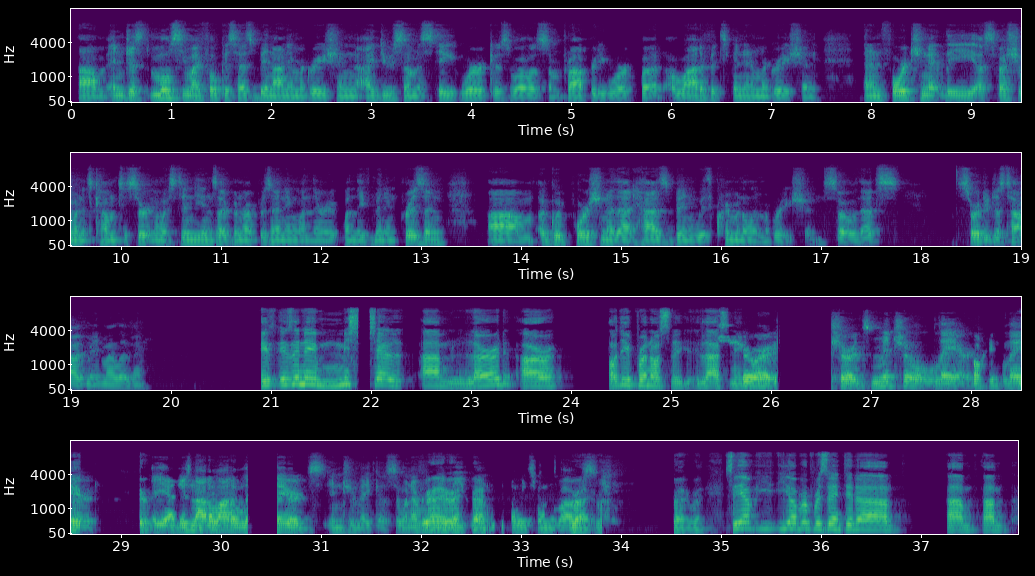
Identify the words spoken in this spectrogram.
Um, and just mostly my focus has been on immigration. I do some estate work as well as some property work, but a lot of it's been immigration. And unfortunately, especially when it's come to certain West Indians I've been representing when they're when they've been in prison, um, a good portion of that has been with criminal immigration. So that's sort of just how I've made my living. Is, is the name Michelle um, Laird or how do you pronounce the last name? Sure, sure. It's Mitchell Laird. Okay. Laird. Laird. Yeah, there's not okay. a lot of Lairds in Jamaica, so whenever right, we right, meet right. one, we know it's one of ours. Right, right, right. So you have you have represented um um um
